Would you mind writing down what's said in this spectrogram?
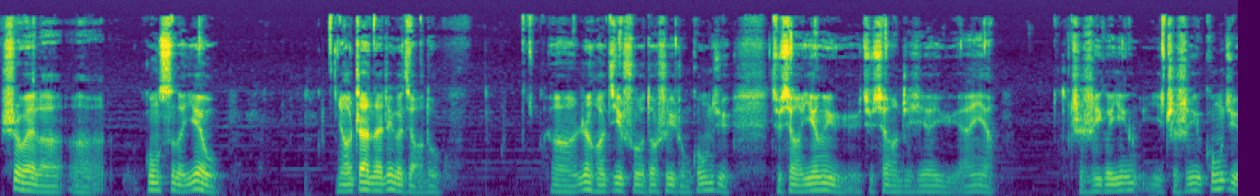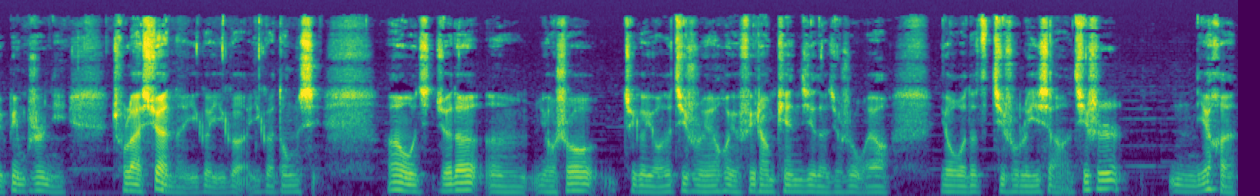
是为了呃公司的业务，你要站在这个角度，嗯，任何技术都是一种工具，就像英语，就像这些语言一样，只是一个英，只是一个工具，并不是你出来炫的一个一个一个东西。嗯，我觉得，嗯，有时候这个有的技术人员会非常偏激的，就是我要有我的技术理想，其实。嗯，也很，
